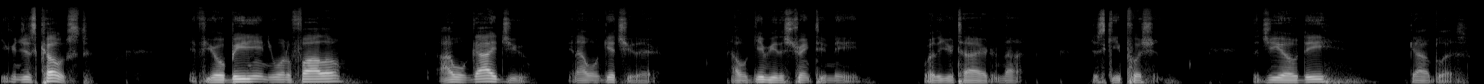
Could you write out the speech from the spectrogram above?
You can just coast. If you're obedient, you want to follow, I will guide you and I will get you there. I will give you the strength you need, whether you're tired or not. Just keep pushing. The GOD, God bless.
